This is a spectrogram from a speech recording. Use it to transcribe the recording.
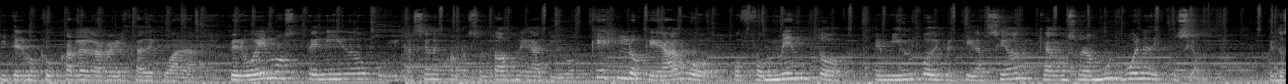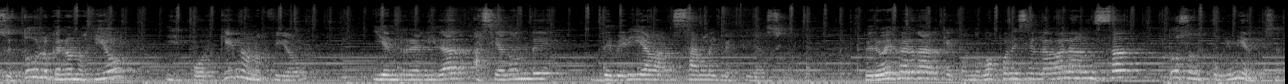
y tenemos que buscarle la revista adecuada. Pero hemos tenido publicaciones con resultados negativos. ¿Qué es lo que hago o fomento en mi grupo de investigación? Que hagamos una muy buena discusión. Entonces, todo lo que no nos dio y por qué no nos dio y en realidad hacia dónde debería avanzar la investigación. Pero es verdad que cuando vos pones en la balanza, todos son descubrimientos en revista.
